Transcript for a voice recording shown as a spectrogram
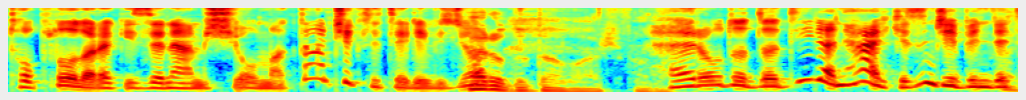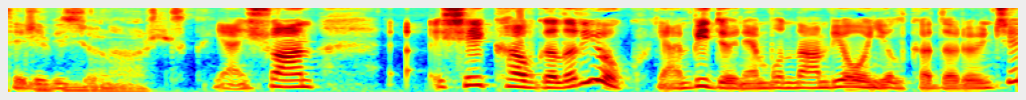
toplu olarak izlenen bir şey olmaktan çıktı televizyon. Her odada var falan. Her odada değil hani herkesin cebinde Her televizyon cebinde var. artık. Yani şu an şey kavgaları yok. Yani bir dönem bundan bir 10 yıl kadar önce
